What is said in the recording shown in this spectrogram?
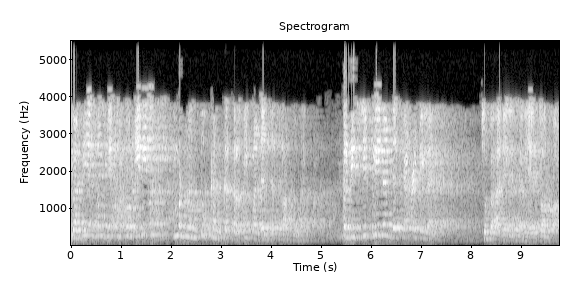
Pribadi yang mengatur inilah menentukan ketertiban dan keteraturan. Kedisiplinan dan keadilan. Coba ada yang sekalian contoh,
